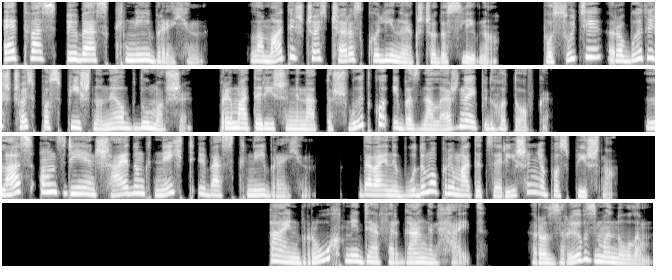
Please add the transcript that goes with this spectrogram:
Etwas übers Knie brechen – ламати щось через коліно, якщо дослівно. По суті, робити щось поспішно, не обдумавши, приймати рішення надто швидко і без належної підготовки. Lass uns die Entscheidung nicht übers Knie brechen. Давай не будемо приймати це рішення поспішно. Ein Bruch mit der Vergangenheit. Розрив з минулим.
